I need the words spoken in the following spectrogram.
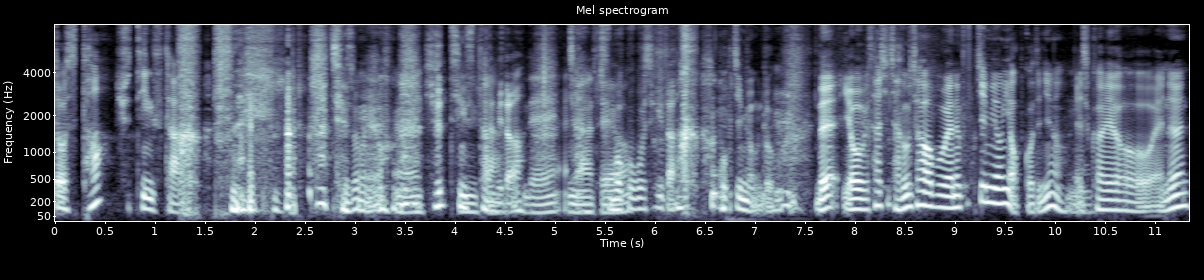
the star? shooting star. 죄송해요. 네, shooting star입니다. 네, 안녕하세요. 주먹구구식이다. 꼭지명도. 네, 여기 사실 자동차 화보에는 꼭지명이 없거든요. 네. 에스콰이어에는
